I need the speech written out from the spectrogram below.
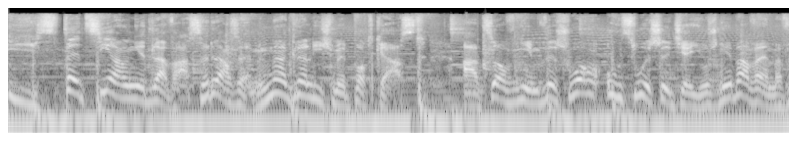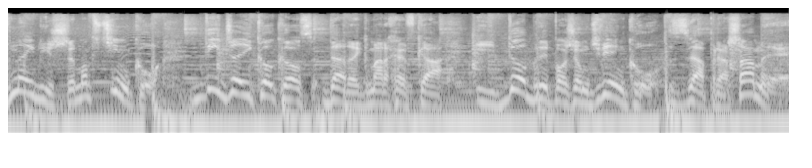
i specjalnie dla Was razem nagraliśmy podcast. A co w nim wyszło, usłyszycie już niebawem w najbliższym odcinku. DJ Kokos, Darek Marchewka i dobry poziom dźwięku. Zapraszamy!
